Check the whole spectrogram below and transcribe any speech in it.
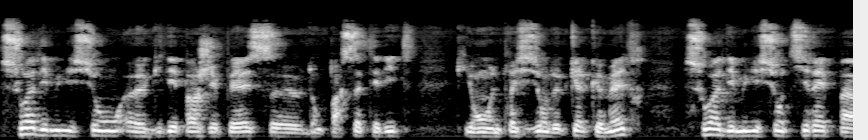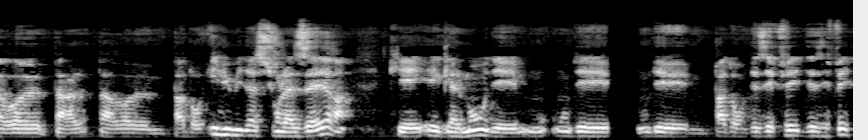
soit des munitions euh, guidées par GPS, euh, donc par satellite, qui ont une précision de quelques mètres, soit des munitions tirées par, euh, par, pardon, illumination laser, qui est également des, ont des, des, des, effets, des effets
